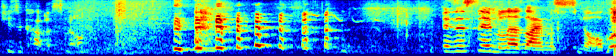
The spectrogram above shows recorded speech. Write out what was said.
She's a colour snob. It's as simple as I'm a snob.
